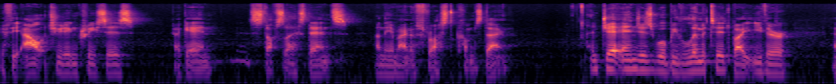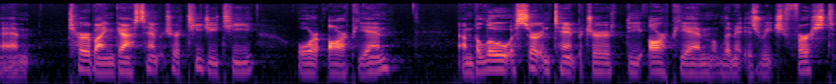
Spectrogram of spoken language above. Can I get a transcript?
If the altitude increases, again, stuff's less dense and the amount of thrust comes down. And jet engines will be limited by either um, turbine gas temperature, TGT, or RPM. And below a certain temperature, the RPM limit is reached first,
